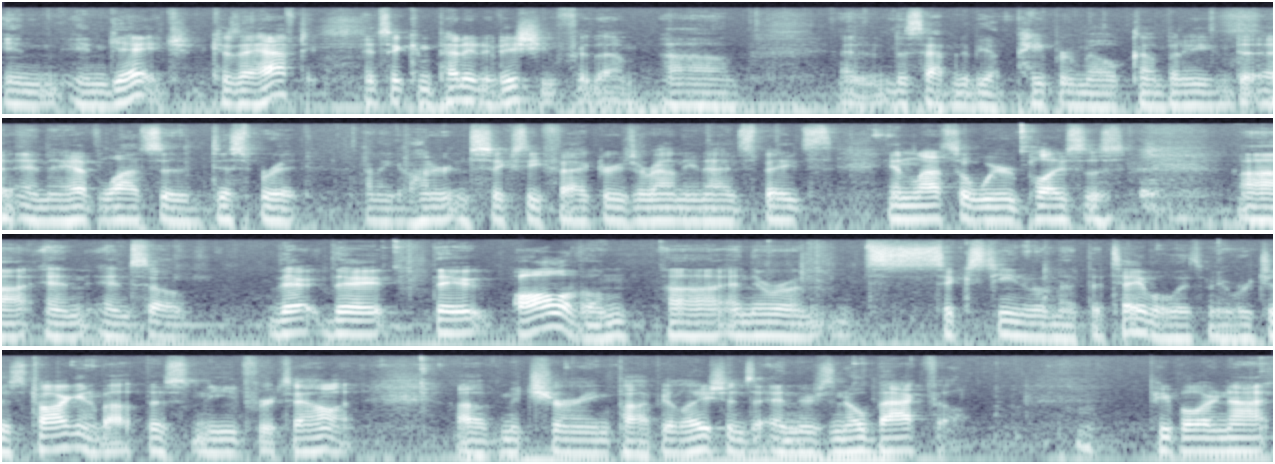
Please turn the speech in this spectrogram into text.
in, engaged because they have to. It's a competitive issue for them. Um, and this happened to be a paper mill company, and they have lots of disparate, I think 160 factories around the United States in lots of weird places. Uh, and, and so they, they, they, all of them, uh, and there were 16 of them at the table with me, were just talking about this need for talent of maturing populations, and there's no backfill people are not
